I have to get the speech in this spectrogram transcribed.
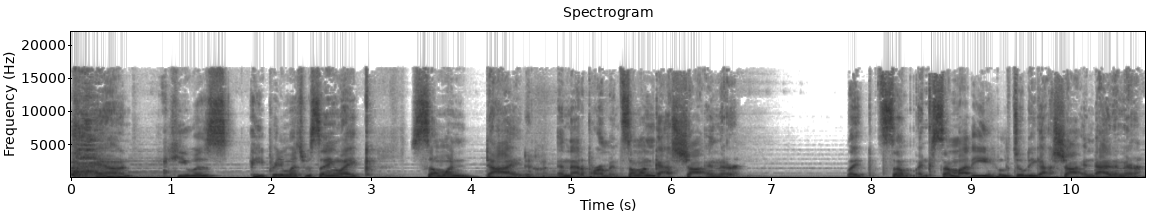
and he was he pretty much was saying like someone died in that apartment. Someone got shot in there. Like some like somebody literally got shot and died in there.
